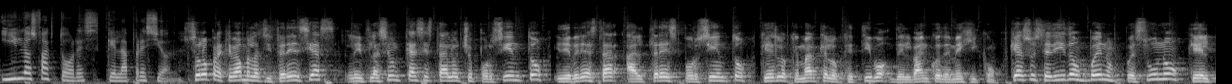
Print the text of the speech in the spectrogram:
y los factores que la presionan. Solo para que veamos las diferencias, la inflación casi está al 8% y debería estar al 3%, que es lo que marca el objetivo del Banco de México. ¿Qué ha sucedido? Bueno, pues uno, que el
